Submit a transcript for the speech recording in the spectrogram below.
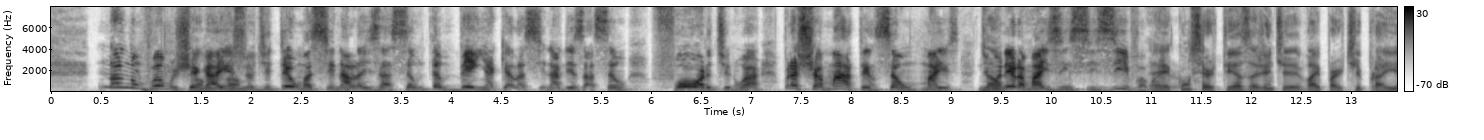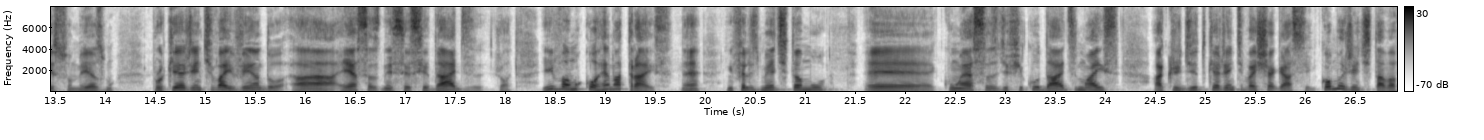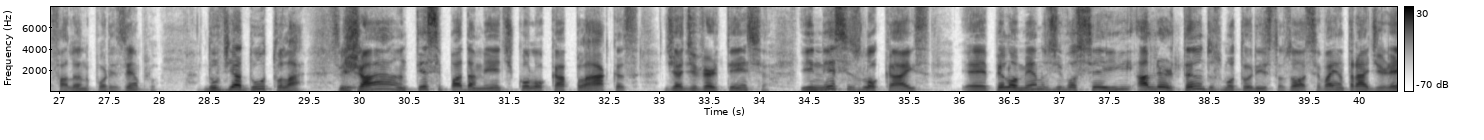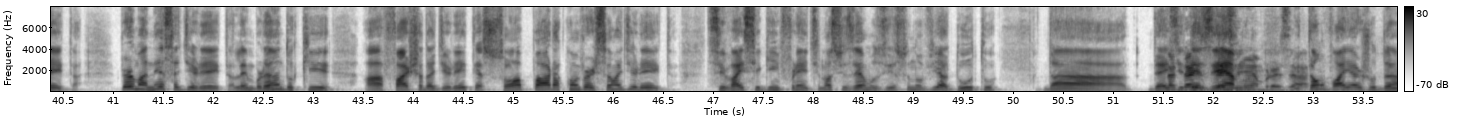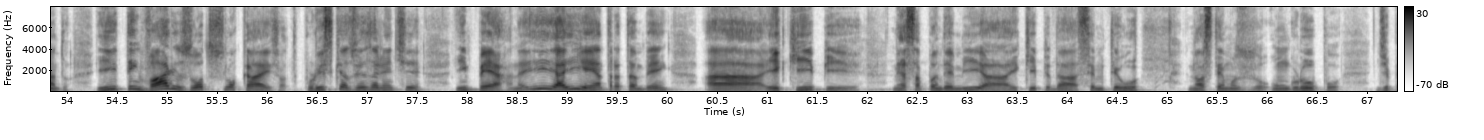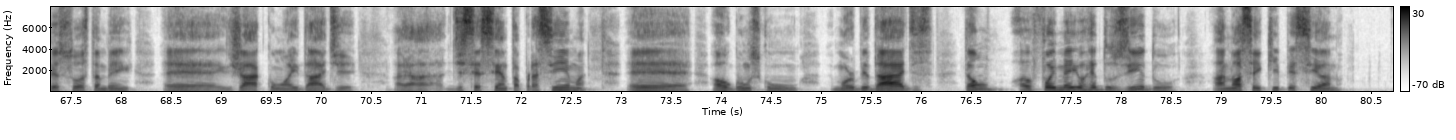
Nós não vamos chegar vamos, a isso vamos. de ter uma sinalização também, aquela sinalização forte no ar, para chamar a atenção mais, de não, maneira mais incisiva. É, com certeza a gente vai partir para isso mesmo, porque a gente vai vendo ah, essas necessidades, Jota, e vamos correndo atrás. Né? Infelizmente estamos é, com essas dificuldades, mas acredito que a gente vai chegar assim. Como a gente estava falando, por exemplo do viaduto lá. Sim. Já antecipadamente colocar placas de advertência e nesses locais, é, pelo menos de você ir alertando os motoristas: ó, oh, você vai entrar à direita, permaneça à direita. Lembrando que a faixa da direita é só para a conversão à direita. Se vai seguir em frente. Nós fizemos isso no viaduto da 10 da de 10 dezembro. De dezembro então vai ajudando. E tem vários outros locais, por isso que às vezes a gente emperra. Né? E aí entra também a equipe Nessa pandemia, a equipe da CMTU, nós temos um grupo de pessoas também é, já com a idade é, de 60 para cima, é, alguns com morbidades. Então, foi meio reduzido a nossa equipe esse ano.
